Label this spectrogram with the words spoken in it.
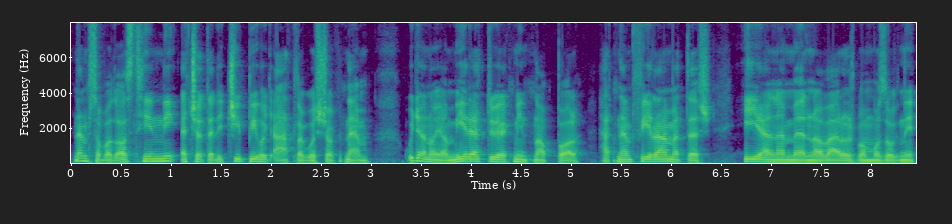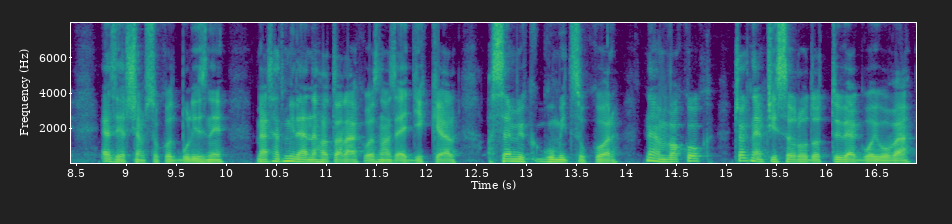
Nem szabad azt hinni, ecseteli Csipi, hogy átlagosak, nem. Ugyanolyan méretűek, mint nappal. Hát nem félelmetes? Éjjel nem merne a városban mozogni, ezért sem szokott bulizni, mert hát mi lenne, ha találkozna az egyikkel? A szemük gumicukor. Nem vakok, csak nem csiszolódott üveggolyóvá.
